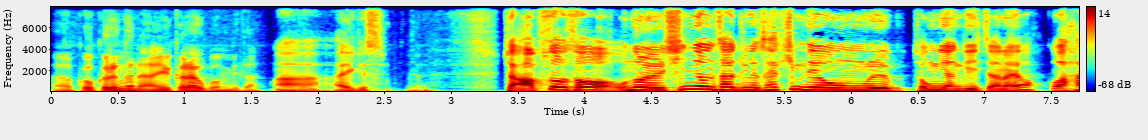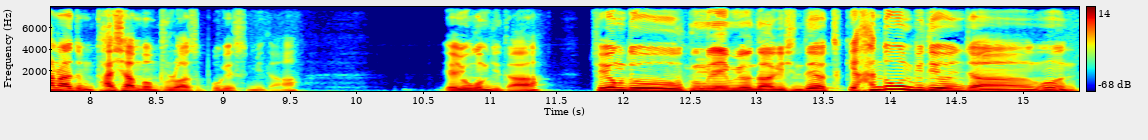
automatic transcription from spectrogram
어, 꼭 그런 건 아닐 거라고 봅니다. 아 알겠습니다. 자 앞서서 오늘 신년사 중에서 핵심 내용을 정리한 게 있잖아요. 그거 하나 좀 다시 한번 불러와서 보겠습니다. 예, 요겁니다. 최영두 국민의힘 의원 나와 계신데요. 특히 한동훈 비대위원장은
